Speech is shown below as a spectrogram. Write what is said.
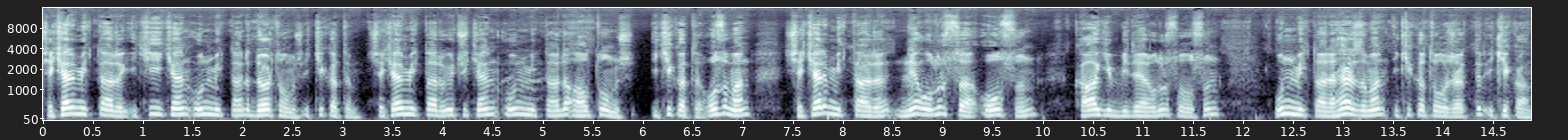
Şeker miktarı 2 iken un miktarı 4 olmuş. 2 katı. Şeker miktarı 3 iken un miktarı 6 olmuş. 2 katı. O zaman şeker miktarı ne olursa olsun K gibi bir değer olursa olsun un miktarı her zaman 2 katı olacaktır. 2K.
